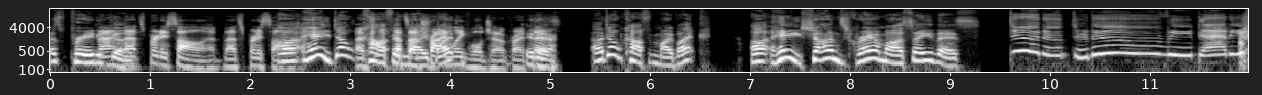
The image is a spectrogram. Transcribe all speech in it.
That's pretty That, good. that's pretty solid. That's pretty uh, solid. hey, don't that's cough that's in my butt. That's a trilingual joke right It there. is. Uh, don't cough in my butt. Uh, hey, Shaun's grandma say this. Do do do do, me daddy.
